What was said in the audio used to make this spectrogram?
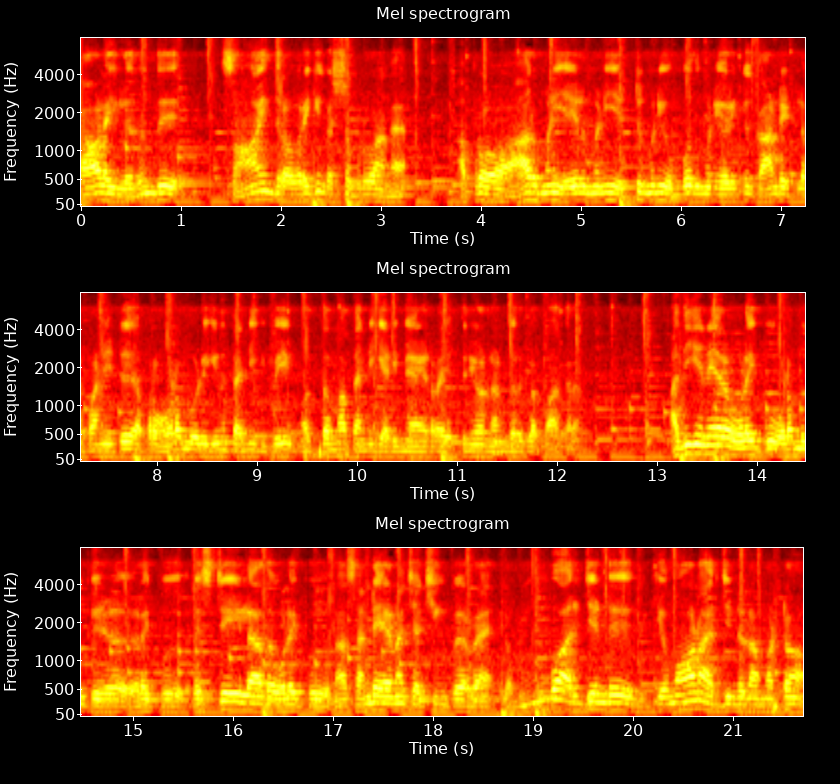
காலையிலேருந்து சாயந்தரம் வரைக்கும் கஷ்டப்படுவாங்க. அப்புறம் ஆறு மணி ஏழு மணி எட்டு மணி ஒம்பது மணி வரைக்கும் கான்ட்ராக்டில் பண்ணிவிட்டு அப்புறம் உடம்பு வலிக்குன்னு தண்ணிக்கு போய் மொத்தமாக தண்ணிக்கு அடிமையாகிடுற எத்தனையோ நண்பர்களை பார்க்குறேன். அதிக நேர உழைப்பு உடம்புக்கு உழைப்பு ரெஸ்டே இல்லாத உழைப்பு. நான் சண்டே ஆனால் சர்ச்சுக்கு போயிடுறேன். ரொம்ப அர்ஜென்ட்டு முக்கியமான அர்ஜென்ட்டுனா மட்டும்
